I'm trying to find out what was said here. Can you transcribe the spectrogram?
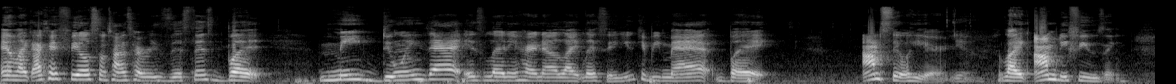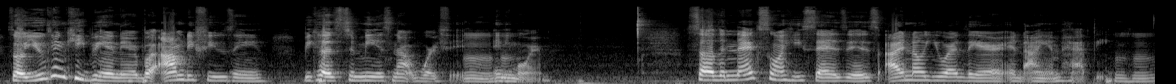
And like I can feel sometimes her resistance, but me doing that is letting her know, like, listen, you can be mad, but I'm still here. Yeah. Like I'm diffusing. So you can keep being there, but I'm diffusing because to me it's not worth it Mhm. anymore. So the next one he says is I know you are there and I am happy. Mm-hmm.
